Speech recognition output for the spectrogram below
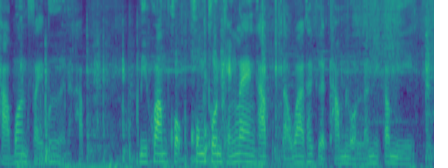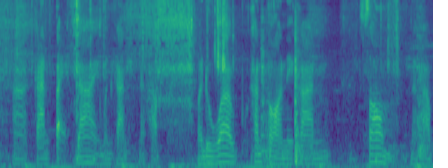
คาร์บอนไฟเบอร์นะครับ มีความคงทนแข็งแรงครับ แต่ว่าถ้าเกิดทำหล่นแล้วนี่ก็มีการแตกได้เหมือนกันนะครับ มาดูว่าขั้นตอนในการซ่อมนะครับ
